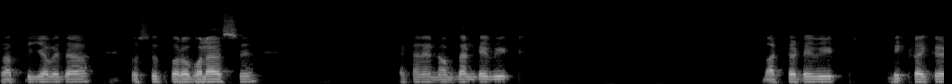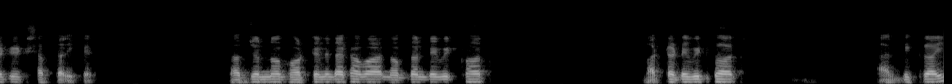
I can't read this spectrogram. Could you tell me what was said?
প্রাপ্তি জাবেদা প্রস্তুত করো বলা আছে। এখানে নগদান ডেবিট বার্তা ডেবিট বিক্রয় ক্রেডিট সাত তারিখে। তার জন্য ঘর টেনে দেখাবা নগদান ডেবিট ঘর বার্তা ডেবিট ঘর আর বিক্রয়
